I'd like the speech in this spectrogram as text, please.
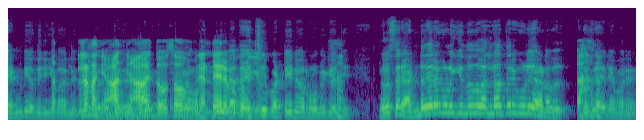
തെണ്ടി വന്നിരിക്കുന്ന ഞാൻ- ഞാൻ ദിവസവും ഒരു രണ്ട് നേരം കുളിക്കും. എച്ചി പട്ടീനെ ഒരു റൂമിൽ കയറ്റി. ദിവസം രണ്ടു നേരം കുളിക്കുന്നത് വല്ലാത്തൊരു കുളിയാണത്. മനസ്സിലായില്ലേ മോനെ?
